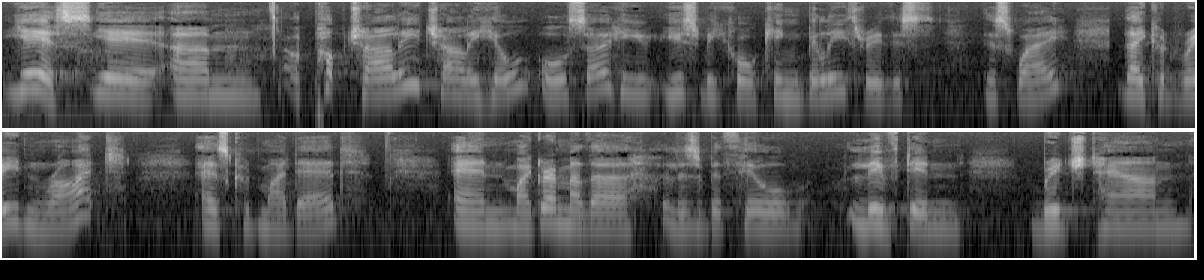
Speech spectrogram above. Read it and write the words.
Yes, yeah. Um, Pop Charlie, Charlie Hill, also. He used to be called King Billy through this this way. They could read and write, as could my dad. And my grandmother, Elizabeth Hill, lived in Bridgetown,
